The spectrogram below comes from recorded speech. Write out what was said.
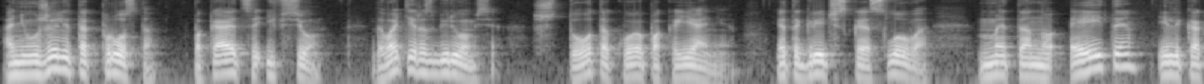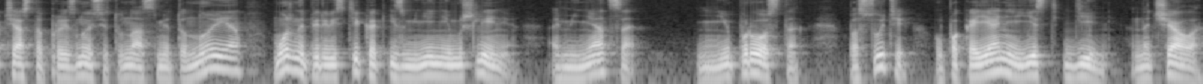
А неужели так просто? Покаяться и все. Давайте разберемся, что такое покаяние. Это греческое слово метаноэйте, или как часто произносит у нас метаноия, можно перевести как изменение мышления. А меняться непросто. По сути, у покаяния есть день, начало,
